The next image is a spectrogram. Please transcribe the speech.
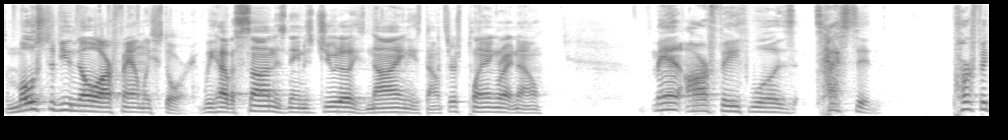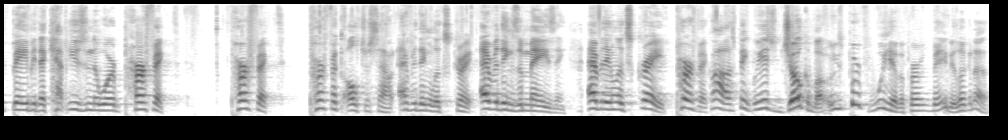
So, most of you know our family story. We have a son, his name is Judah. He's nine, he's downstairs playing right now. Man, our faith was tested. Perfect baby that kept using the word perfect. Perfect. Perfect ultrasound. Everything looks great. Everything's amazing. Everything looks great. Perfect. Wow, that's big. We just joke about it. He's perfect. We have a perfect baby. Look at us.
